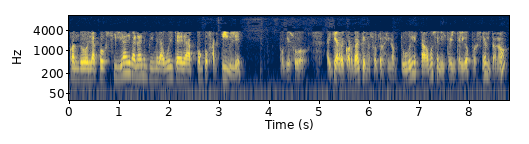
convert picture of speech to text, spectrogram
cuando la posibilidad de ganar en primera vuelta era poco factible, porque eso hay que recordar que nosotros en octubre estábamos en el 32%, ¿no?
